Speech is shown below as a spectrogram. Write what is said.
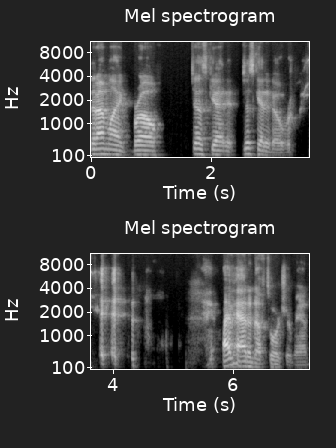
that I'm like, bro, just get it, just get it over. I've had enough torture, man.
